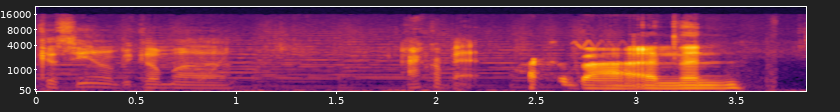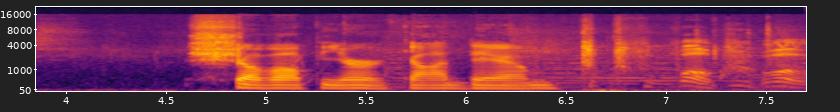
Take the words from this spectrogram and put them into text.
casino and become a acrobat. Acrobat and then shove up your goddamn. Whoa, whoa.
